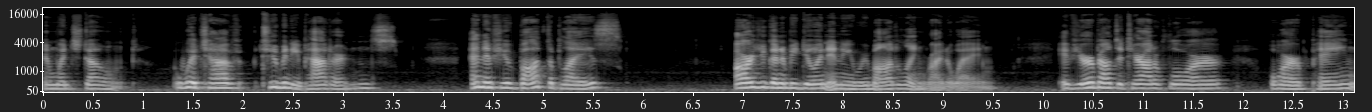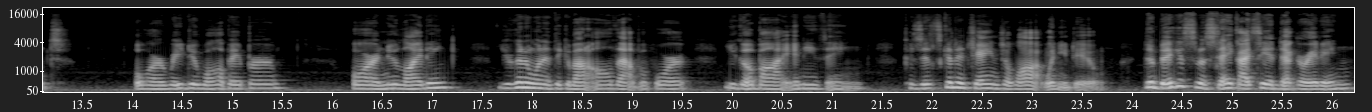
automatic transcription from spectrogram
and which don't? Which have too many patterns? And if you've bought the place, are you going to be doing any remodeling right away? If you're about to tear out a floor or paint or redo wallpaper or new lighting, you're going to want to think about all that before you go buy anything because it's going to change a lot when you do. The biggest mistake I see in decorating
